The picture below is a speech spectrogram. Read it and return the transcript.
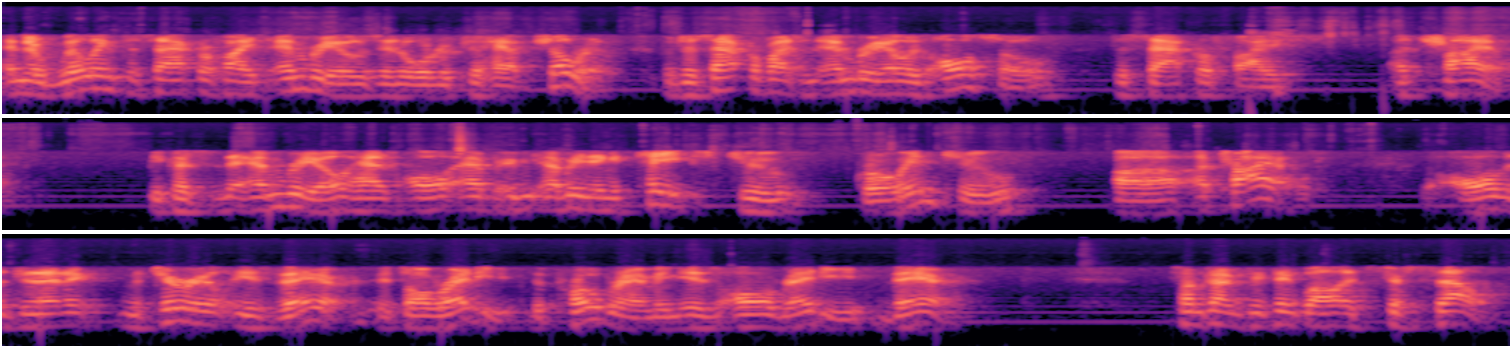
and they're willing to sacrifice embryos in order to have children. But to sacrifice an embryo is also to sacrifice a child, because the embryo has all every, everything it takes to grow into uh, a child. All the genetic material is there. It's already the programming is already there. Sometimes we think, well, it's just cells,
